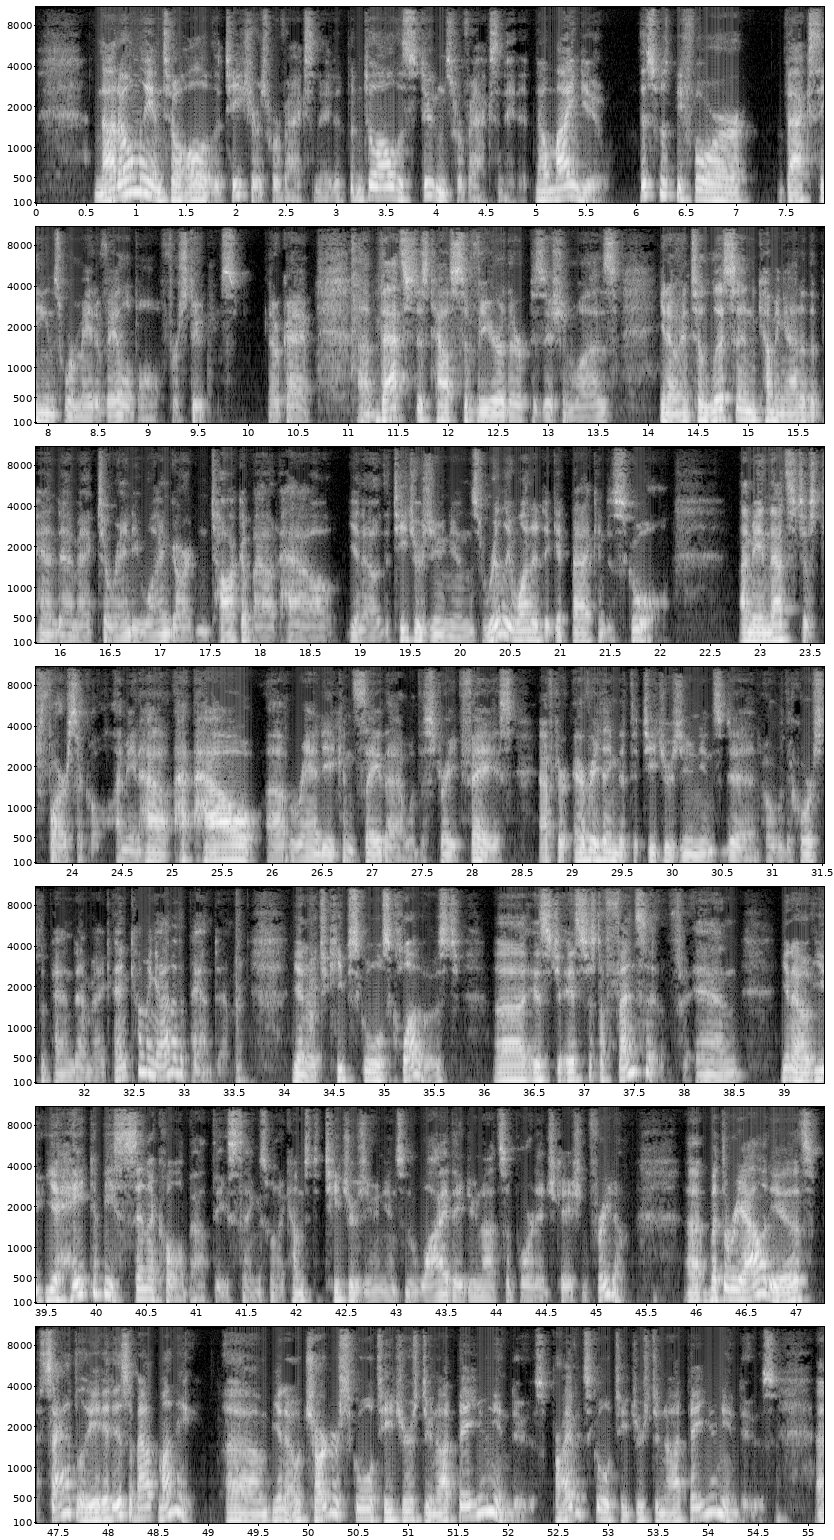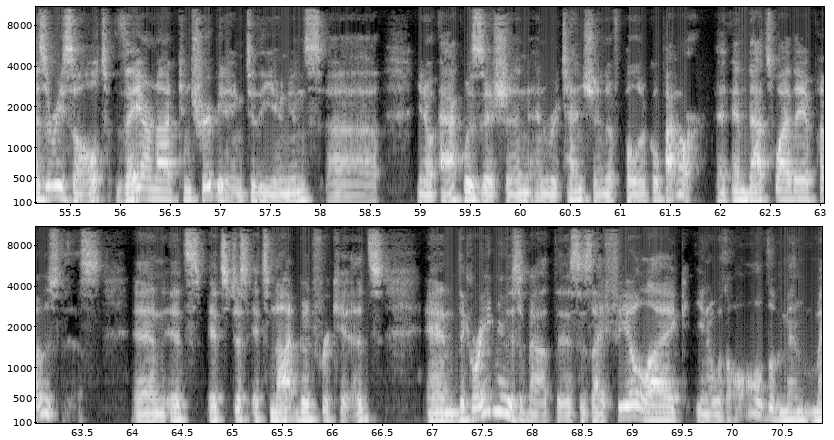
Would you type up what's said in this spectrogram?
not only until all of the teachers were vaccinated, but until all the students were vaccinated. Now, mind you, this was before vaccines were made available for students. Okay. Uh, that's just how severe their position was. You know, and to listen coming out of the pandemic to Randi Weingarten talk about how, you know, the teachers unions really wanted to get back into school. I mean, that's just farcical. I mean, how how uh, Randi can say that with a straight face after everything that the teachers unions did over the course of the pandemic and coming out of the pandemic, you know, to keep schools closed uh, is it's just offensive. And you know, you, you hate to be cynical about these things when it comes to teachers unions and why they do not support education freedom. Uh, but the reality is, sadly, it is about money. Um, you know, charter school teachers do not pay union dues. Private school teachers do not pay union dues. As a result, they are not contributing to the union's, uh, you know, acquisition and retention of political power, and, and that's why they oppose this. And it's it's just it's not good for kids. And the great news about this is I feel like, you know, with all the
